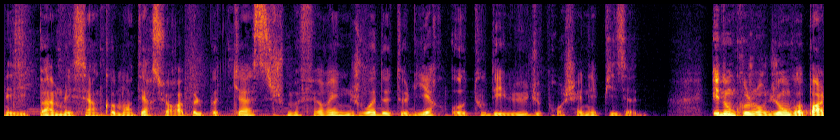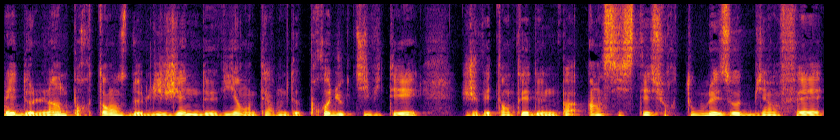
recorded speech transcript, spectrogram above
N'hésite pas à me laisser un commentaire sur Apple Podcast, je me ferai une joie de te lire au tout début du prochain épisode. Et donc aujourd'hui, on va parler de l'importance de l'hygiène de vie en termes de productivité. Je vais tenter de ne pas insister sur tous les autres bienfaits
